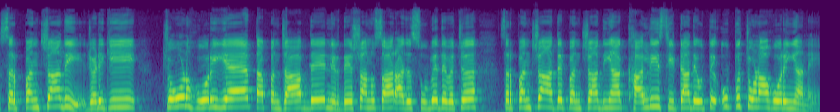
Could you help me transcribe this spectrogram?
ਸਰਪੰਚਾਂ ਦੀ ਜਿਹੜੀ ਕਿ ਚੋਣ ਹੋ ਰਹੀ ਹੈ, ਤਾਂ ਪੰਜਾਬ ਦੇ ਨਿਰਦੇਸ਼ਾਂ ਅਨੁਸਾਰ ਅੱਜ ਸੂਬੇ ਦੇ ਵਿੱਚ ਸਰਪੰਚਾਂ ਅਤੇ ਪੰਚਾਂ ਦੀਆਂ ਖਾਲੀ ਸੀਟਾਂ ਦੇ ਉੱਤੇ ਉਪ ਚੋਣਾਂ ਹੋ ਰਹੀਆਂ ਨੇ।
